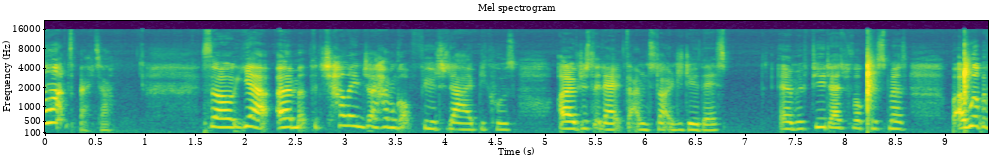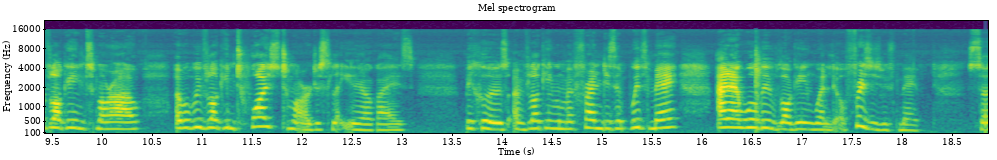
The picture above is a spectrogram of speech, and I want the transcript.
Oh, that's better. So yeah, um, the challenge I haven't got for you today because I've just announced that I'm starting to do this um, a few days before Christmas. But I will be vlogging tomorrow. I will be vlogging twice tomorrow, just to let you know, guys. Because I'm vlogging when my friend isn't with me. And I will be vlogging when Little Frizz is with me. So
